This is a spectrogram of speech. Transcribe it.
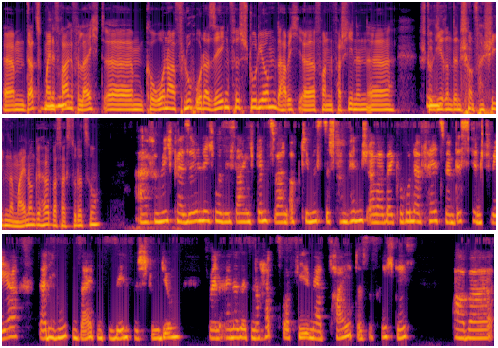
Ähm, dazu meine mhm. Frage vielleicht, ähm, Corona Fluch oder Segen fürs Studium? Da habe ich äh, von verschiedenen äh, Studierenden mhm. schon verschiedene Meinungen gehört. Was sagst du dazu? Ah, für mich persönlich muss ich sagen, ich bin zwar ein optimistischer Mensch, aber bei Corona fällt es mir ein bisschen schwer, da die guten Seiten zu sehen fürs Studium. Ich meine, einerseits, man hat zwar viel mehr Zeit, das ist richtig, aber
